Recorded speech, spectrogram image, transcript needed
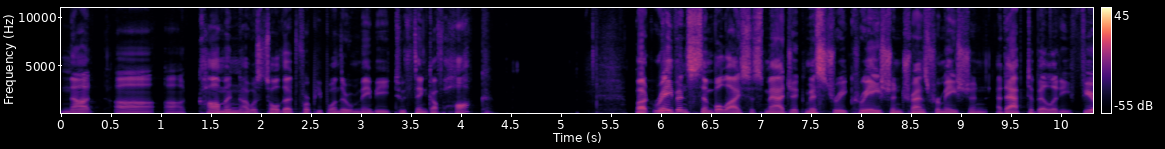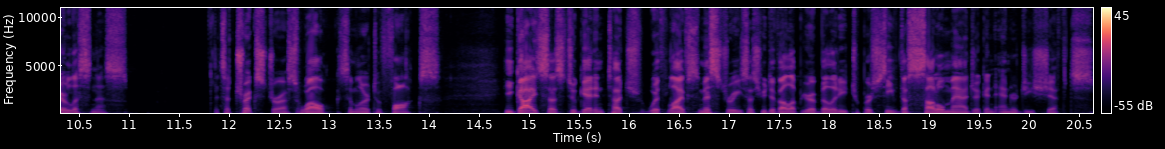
Not uh, uh, common. I was told that for people in the room, maybe to think of hawk. But raven symbolizes magic, mystery, creation, transformation, adaptability, fearlessness. It's a trickster as well, similar to fox. He guides us to get in touch with life's mysteries as you develop your ability to perceive the subtle magic and energy shifts.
